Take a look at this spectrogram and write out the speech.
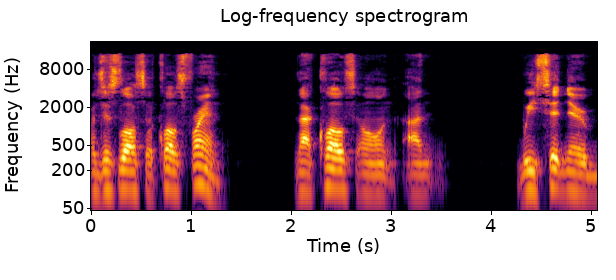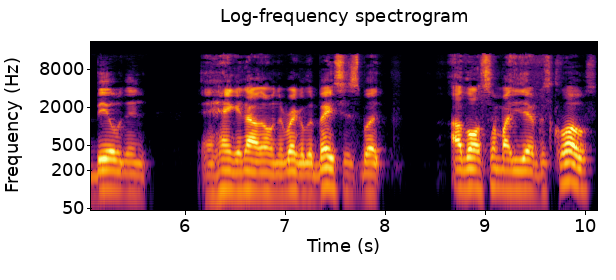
I just lost a close friend. Not close on on we sitting there building and hanging out on a regular basis, but I lost somebody that was close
